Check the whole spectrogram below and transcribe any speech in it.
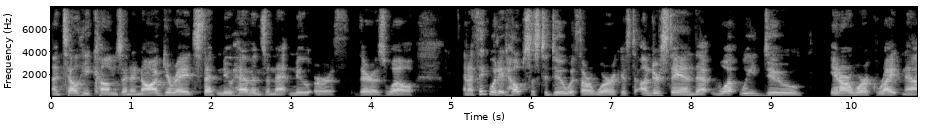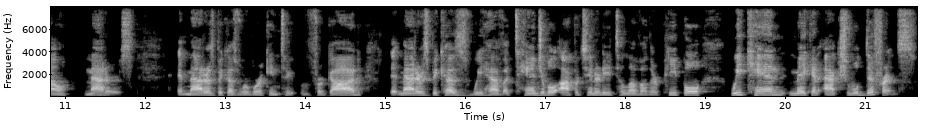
until he comes and inaugurates that new heavens and that new earth there as well. And I think what it helps us to do with our work is to understand that what we do in our work right now matters. It matters because we're working to, for God it matters because we have a tangible opportunity to love other people. we can make an actual difference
